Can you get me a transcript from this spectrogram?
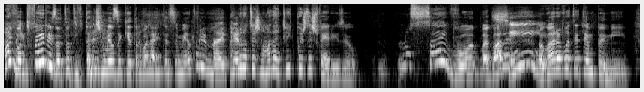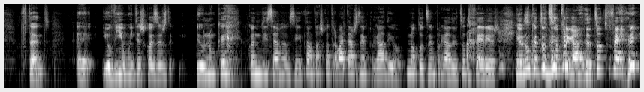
ai, vou de férias. Eu estou tipo tantos meses aqui a trabalhar intensamente. Primeiro, porque... não tens nada. Então, e depois das férias? Eu, não sei, vou. Agora, Sim. agora vou ter tempo para mim. Portanto, eu via muitas coisas. De, eu nunca, quando me disseram assim, então estás com o trabalho, estás desempregado, eu não estou desempregado, eu estou de férias. Eu nunca estou desempregada, estou de férias.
